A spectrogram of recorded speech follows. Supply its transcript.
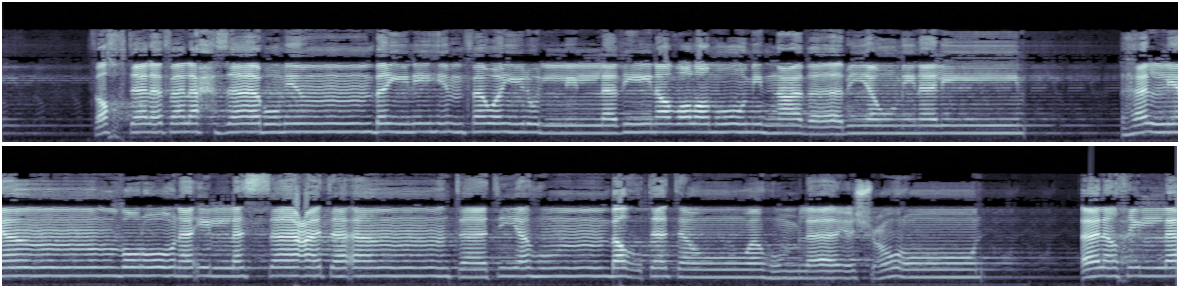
فاختلف الأحزاب من بينهم فويل للذين ظلموا من عذاب يوم أليم. هل ينظرون إلا الساعة أن تأتيهم بغتة وهم لا يشعرون؟ الاخلاء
